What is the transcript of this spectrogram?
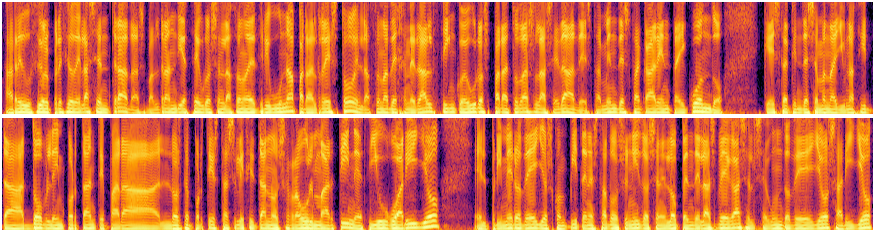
ha reducido el precio de las entradas. Valdrán 10 euros en la zona de tribuna para el resto, en la zona de general 5 euros para todas las edades. También destacar en taekwondo que este fin de semana hay una cita doble importante para los deportistas ilicitanos Raúl Martínez y Hugo Arillo. El primero de ellos compite en Estados Unidos en el Open de Las Vegas, el segundo de ellos, Arillo,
